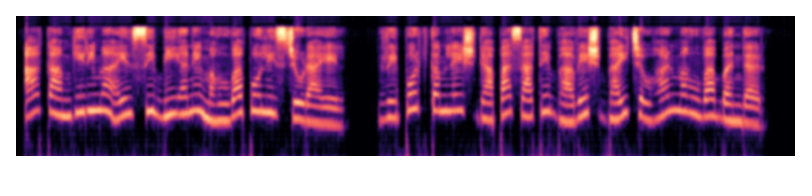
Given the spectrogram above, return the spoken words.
આ કામગીરીમાં એલસીબી અને મહુવા પોલીસ જોડાયેલ. રિપોર્ટ કમલેશ ઢાપા સાથે ભાવેશભાઈ ચૌહાણ મહુવા બંદર.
